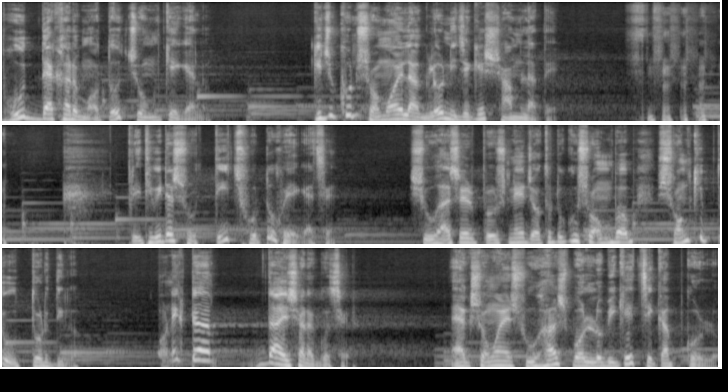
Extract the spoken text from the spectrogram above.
ভূত দেখার মতো চমকে গেল। কিছুক্ষণ সময় লাগল নিজেকে সামলাতে। পৃথিবীটা সত্যি ছোট হয়ে গেছে। সুহাসের প্রশ্নে যতটুকু সম্ভব সংক্ষিপ্ত উত্তর দিল। অনেকটা দায় সারা গোছের। এক সময় সুহাস পল্লবীকে চেক আপ করল।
